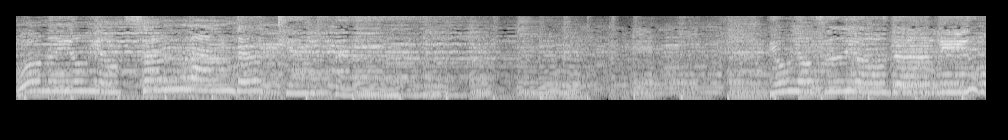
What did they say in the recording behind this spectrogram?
我们拥有灿烂的天分，拥有自由的灵魂，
